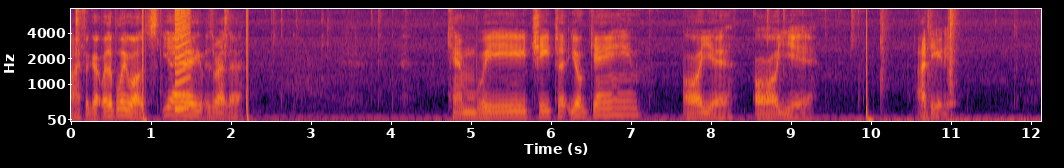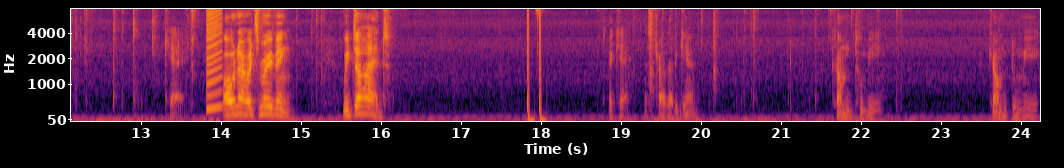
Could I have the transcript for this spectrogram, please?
I forgot where the blue was. Yay, it was right there. Can we cheat at your game? Oh yeah. Oh yeah. I did it. Okay. Oh no, it's moving! We died! Okay, let's try that again. Come to me. Come to me.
